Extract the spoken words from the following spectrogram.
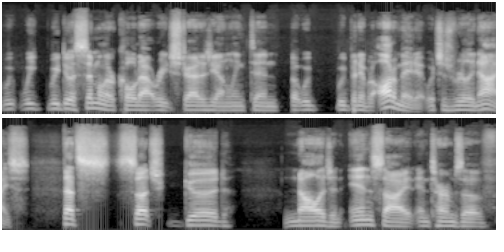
we, we, we do a similar cold outreach strategy on LinkedIn, but we we've been able to automate it, which is really nice. That's such good knowledge and insight in terms of,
